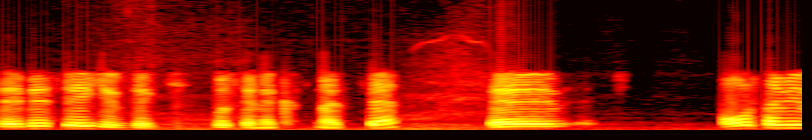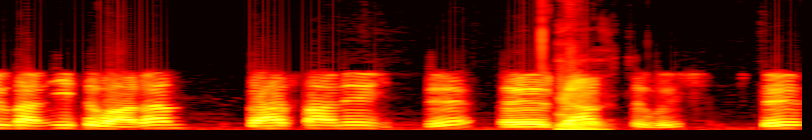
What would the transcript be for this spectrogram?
TBS'ye girecek bu sene kısmetse. E, orta birden itibaren dershaneye gitti. E, ders çalış. İşte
